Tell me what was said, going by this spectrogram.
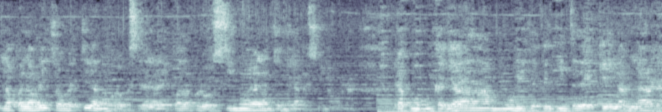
La palabra introvertida no creo que sea la adecuada, pero sí no era la Antonella que soy ahora. Era como muy callada, muy dependiente de que él hablara,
